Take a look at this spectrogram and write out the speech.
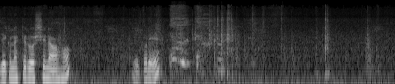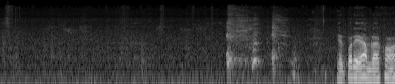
যে কোনো একটি রশ্মি নেওয়া হোক, এরপরে এরপরে আমরা এখন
